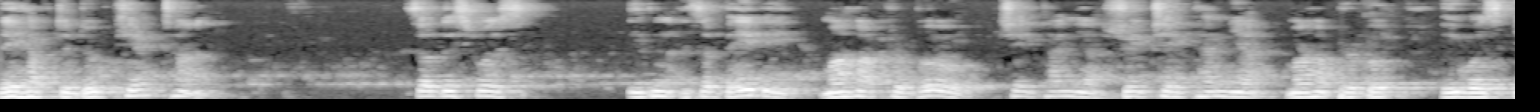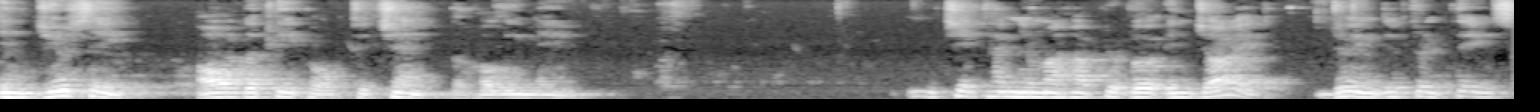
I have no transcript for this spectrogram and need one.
they have to do kirtan. So this was even as a baby, Mahaprabhu, Chaitanya, Sri Chaitanya Mahaprabhu, he was inducing all the people to chant the holy name. Chaitanya Mahaprabhu enjoyed doing different things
